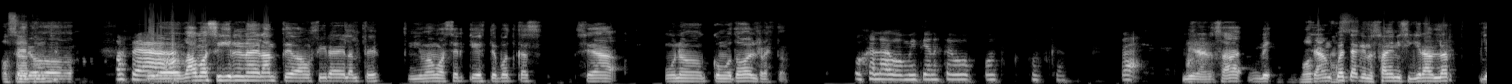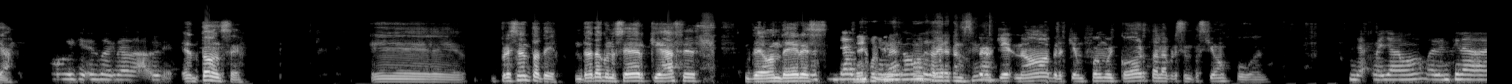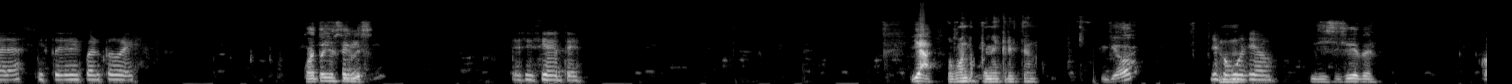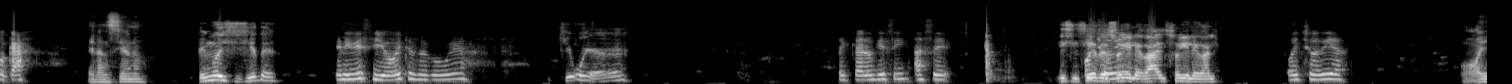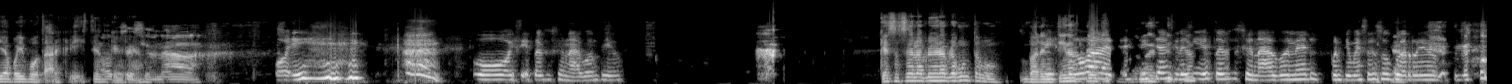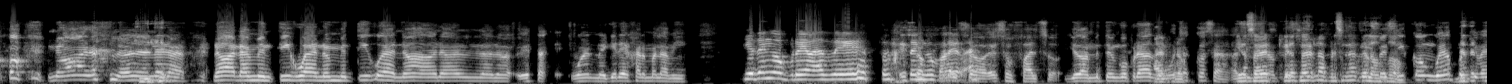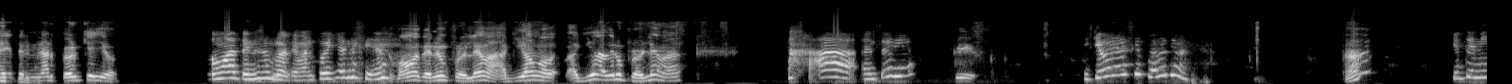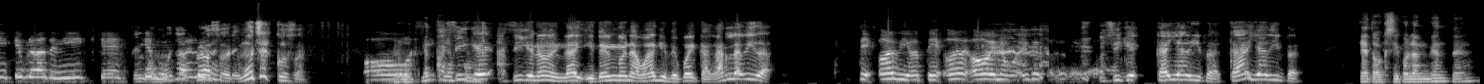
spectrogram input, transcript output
O sea, pero, O sea, pero vamos a seguir en adelante, vamos a seguir adelante y vamos a hacer que este podcast sea uno como todo el resto. ojalá vomite en este po- po- podcast. Ah, Mira, no sabe- me- ¿se dan cuenta que no sabe ni siquiera hablar? Ya. Uy, qué desagradable. Entonces, eh, preséntate, date a conocer qué haces, de dónde eres. Ya no, pero es que fue muy corta la presentación, pues. Ya, me llamo Valentina Varas y estoy en el cuarto de ¿Cuántos años ¿Sí? tienes? 17. Ya, ¿Tú cuántos tenés, Cristian? yo, Viejo Ujú. Julio. 17. Ok. El anciano. Tengo 17. Tenés 18, saco wea. Qué weá. Claro que sí. Hace 17, Ocho soy días. ilegal, soy ilegal. 8 días. Oye, ya podéis votar, Cristian. Obsesionada. Uy. Uy, sí, estoy obsesionada contigo. ¿Qué esa es la primera pregunta, pues? Valentina. Cristóbal, ¿estoy- el Cristian cree que yo estoy obsesionada con él porque me hace su correo. No, no, no, no, no, no, no, no es weón, no es weón, no, no, no, no, Esta- weón, me quiere dejar mal a mí. Yo tengo pruebas de esto. Eso tengo es falso, pruebas. eso es falso. Yo también tengo pruebas de ver, muchas cosas. Quiero saber, que no quiero saber las personas de no los dos. con weón porque Vete, vas a terminar peor que yo. ¿Cómo va a tener un problema tuyo, Cristian? Vamos a tener un problema. Aquí vamos, aquí va a haber un problema. Ah, ¿en serio? Sí. ¿Y qué voy a decir? Pues, a ver, dime. ¿Ah? ¿Qué tenéis? ¿Qué prueba tenéis? ¿Qué? Tengo qué, muchas pruebas sobre muchas cosas. Oh, Así que, así que no vengáis. Y tengo una weá que te puede cagar la vida. te odio, te odio. Oh, no Así que calladita, calladita. Qué tóxico el ambiente.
